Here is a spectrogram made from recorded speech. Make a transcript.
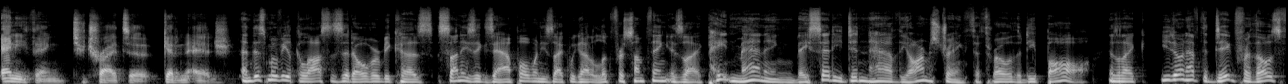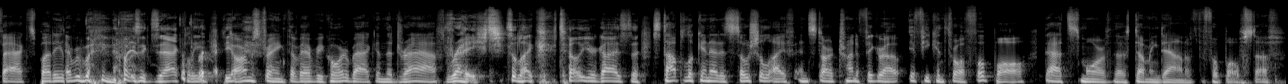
anything to try to get an edge. And this movie glosses it over because Sonny's example, when he's like, we got to look for something, is like Peyton Manning. They said he didn't have the arm strength to throw the deep ball. It's like, you don't have to dig for those facts, buddy. Everybody knows exactly the arm strength of every quarterback in the draft. Right. So like tell your guys to stop looking at his social life and start trying to figure out if he can throw a football. That's more of the dumbing down of the football stuff.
